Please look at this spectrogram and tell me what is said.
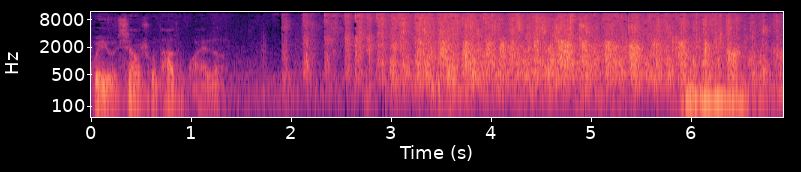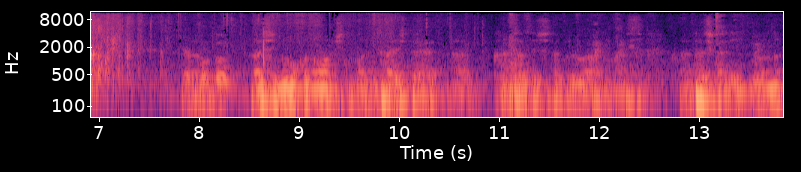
会有享受他的快乐。私もこの質問に対してあ感じさせしたことがあります。あ確かにいろんない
